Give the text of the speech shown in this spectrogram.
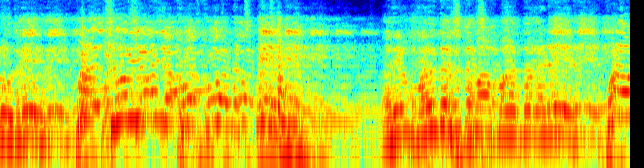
સામે થોડે પણ સૂર્ય અરે મર્દ સમા લડે. પણ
